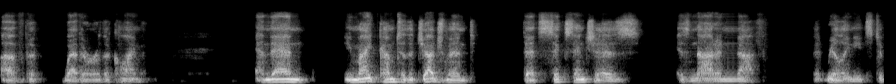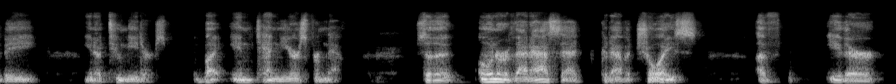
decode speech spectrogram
of the weather or the climate. And then you might come to the judgment that six inches is not enough. It really needs to be, you know, two meters, but in 10 years from now. So the owner of that asset could have a choice of either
